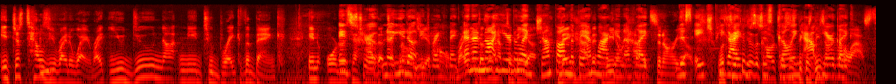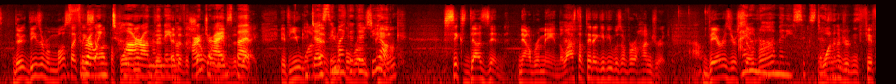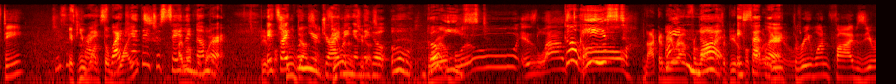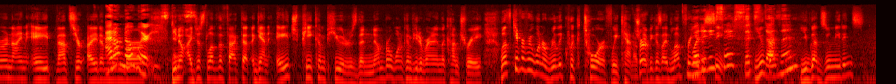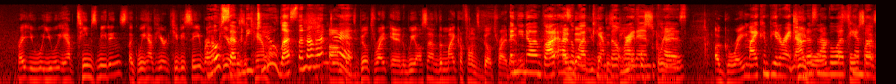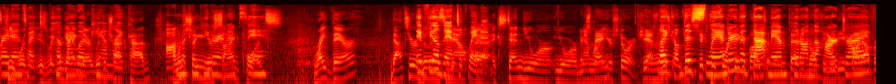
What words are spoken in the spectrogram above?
It just tells you right away, right? You do not need to break the bank in order it's to true. have that no, technology you don't need to break home, the bank. Right? And I'm not here to like a, jump on the bandwagon of like this HP guy who's just going out here like these are most likely throwing tar on the name of hard drives, but if you want that beautiful like rose pink, six dozen now remain. The last update I give you was over 100. Wow. There is your silver. how many six dozen 150. Jesus if you Christ. want the Why white. Why can't they just say I the number? The it's, like Two when dozen, you're driving and they go, oh, go Royal east. Blue is last Go call. east. Not going to be I around for long. That's a beautiful a color. 315098. That's your item number. I don't number. know where east. You is. know, I just love the fact that again, HP Computers, the number one computer brand in the country. Let's give everyone a really quick tour if we can, okay? Sure. Because I'd love for what you to see. What did he say? Six you've dozen. Got, you've got Zoom meetings right? You, you have Teams meetings like we have here at QVC. Right oh, up here, 72, a less than 100. Um, that's built right in. We also have the microphones built right and in. And you know, I'm glad it has and a webcam built right in because a great my computer right now keyboard, doesn't have a webcam built right in, so I is what you're getting there with the trackpad. Like, I want to show you your side eh. ports right there. That's your ability it feels to antiquated. Now, uh, extend your your memory, expand your storage. Yes, like the slander that that man put on the hard drive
